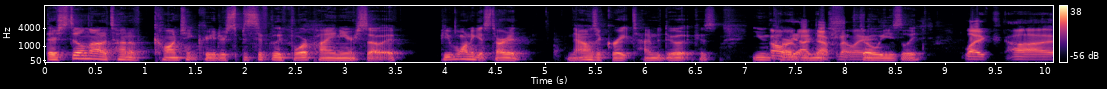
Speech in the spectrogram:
there's still not a ton of content creators specifically for Pioneer. So if people want to get started, now is a great time to do it because you can Oh, carve yeah, definitely. so easily. like uh,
